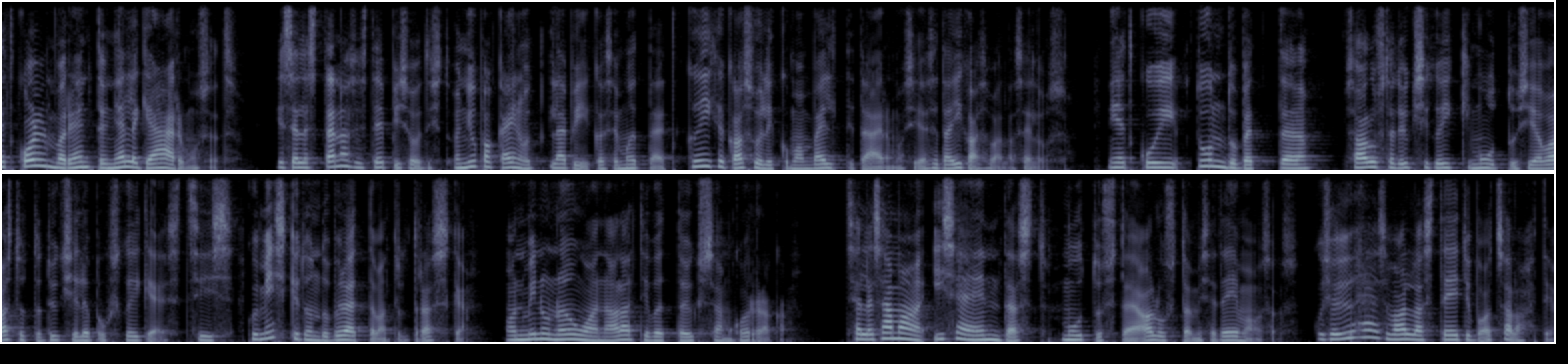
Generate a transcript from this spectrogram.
Need kolm varianti on jällegi äärmused ja sellest tänasest episoodist on juba käinud läbi ka see mõte, et kõige kasulikum on vältida äärmusi ja seda igas vallas elus. nii et kui tundub, et äh, sa alustad üksi kõiki muutusi ja vastutad üksi lõpuks kõige eest, siis kui miski tundub ületamatult raske, on minu nõuanne alati võtta üks samm korraga. sellesama iseendast muutuste alustamise teema osas. kui sa ühes vallas teed juba otsa lahti,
